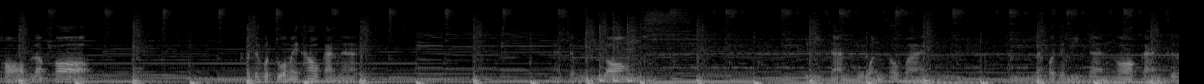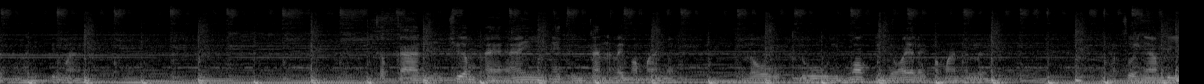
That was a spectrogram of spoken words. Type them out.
ขอบแล้วก็เขาจะหดตัวไม่เท่ากันนะฮะจะมีร่อง การม้วนเข้าไป แล้วก็จะมีการงอกการเกิดใหม่ขึ้นมา กับการเชื่อมแผลให้ให้ถึงกันอะไรประมาณนั้นเราดูหินงอกหินย้อยอะไรประมาณนั้นเลยครับสวยงามดี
